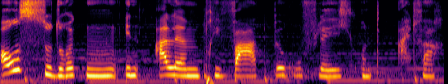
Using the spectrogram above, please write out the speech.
auszudrücken in allem, privat, beruflich und einfach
